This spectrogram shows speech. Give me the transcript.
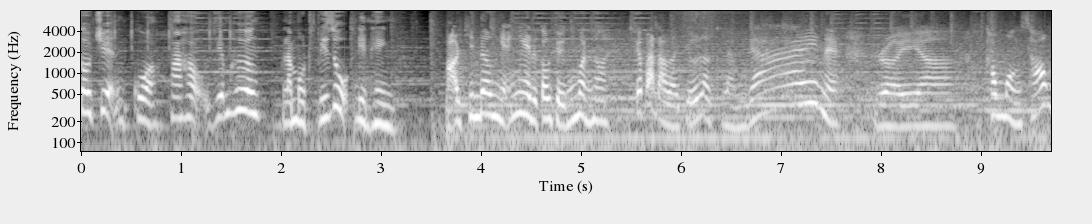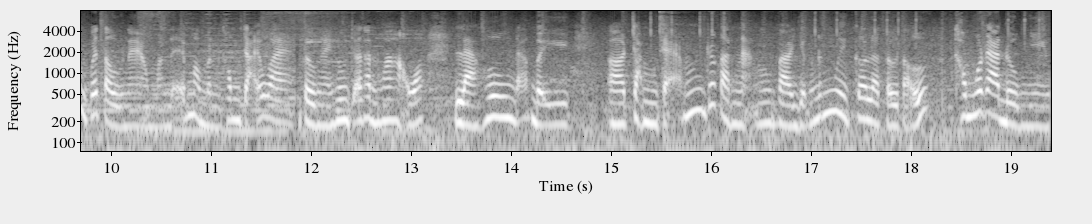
Câu chuyện của Hoa hậu Diễm Hương là một ví dụ điển hình. Họ chỉ đơn giản nghe được câu chuyện của mình thôi. Cái bắt đầu là chữ là làm gái nè, rồi uh, không còn sót một cái từ nào mà để mà mình không trải qua. Từ ngày hương trở thành hoa hậu á là hương đã bị uh, trầm cảm rất là nặng và dẫn đến nguy cơ là tự tử. Không có ra đường nhiều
